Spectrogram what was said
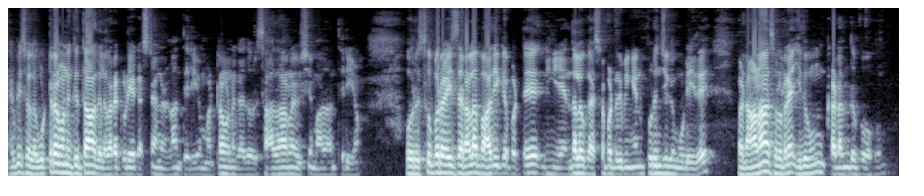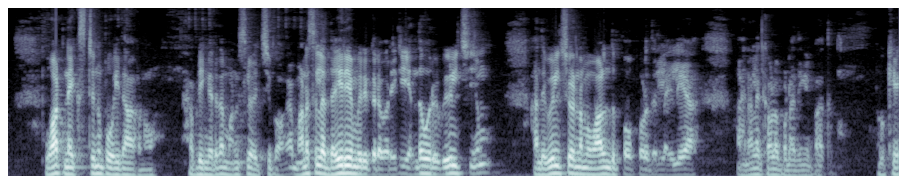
எப்படி சொல்ல உற்றவனுக்கு தான் அதில் வரக்கூடிய கஷ்டங்கள்லாம் தெரியும். மற்றவனுக்கு அது ஒரு சாதாரண விஷயமா தான் தெரியும். ஒரு சூப்பர்வைசரால் பாதிக்கப்பட்டு நீங்கள் எந்த அளவுக்கு கஷ்டப்பட்டிருப்பீங்கன்னு புரிஞ்சிக்க முடியுது. பட் ஆனால் சொல்கிறேன் இதுவும் கடந்து போகும். வாட் நெக்ஸ்ட்னு போய் தான் ஆகணும் அப்படிங்கிறத மனசில் வச்சுக்கோங்க. மனசில் தைரியம் இருக்கிற வரைக்கும் எந்த ஒரு வீழ்ச்சியும் அந்த வீழ்ச்சியோடு நம்ம வாழ்ந்து போக போகிறது இல்லை இல்லையா? அதனால் கவலைப்படாதீங்க பார்த்து ஓகே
